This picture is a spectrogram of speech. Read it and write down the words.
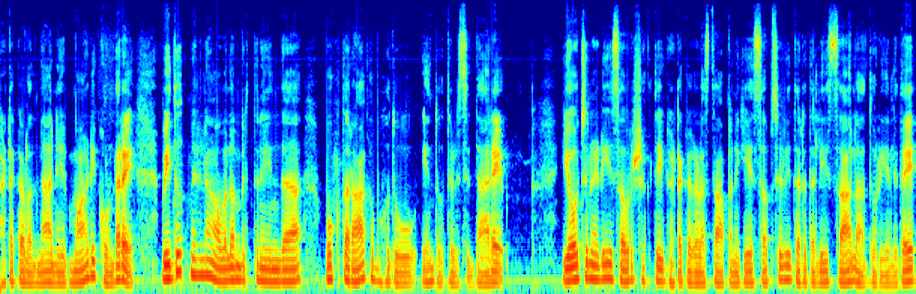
ಘಟಕಗಳನ್ನು ನಿರ್ಮಾಡಿಕೊಂಡರೆ ವಿದ್ಯುತ್ ಮೇಲಿನ ಅವಲಂಬಿತನೆಯಿಂದ ಮುಕ್ತರಾಗಬಹುದು ಎಂದು ತಿಳಿಸಿದ್ದಾರೆ. ಯೋಜನೆಯಡಿ ಸೌರಶಕ್ತಿ ಘಟಕಗಳ ಸ್ಥಾಪನೆಗೆ ಸಬ್ಸಿಡಿ ದರದಲ್ಲಿ ಸಾಲ ದೊರೆಯಲಿದೆ.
